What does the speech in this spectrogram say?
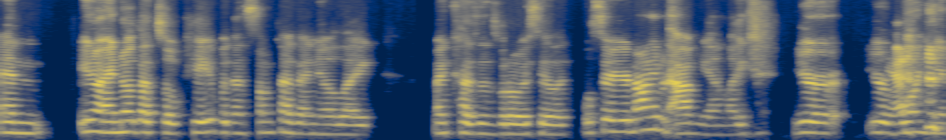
and you know, I know that's okay, but then sometimes I know like my cousins would always say like, well, sir, you're not even Afghan, like you're you're yeah. born here.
